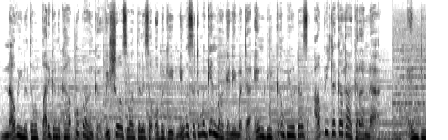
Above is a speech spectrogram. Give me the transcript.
නවීනතම පරිගණකා උපාංක විශ්වාසවන්ත ලෙස ඔබගේ නිවසටම ගෙන්වා ගැනීමට MD කම්පියුටර්ස් අපිට කතා කරන්න. MD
